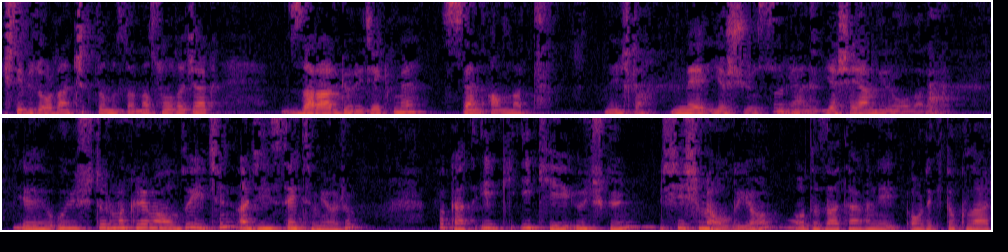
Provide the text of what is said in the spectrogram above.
İşte biz oradan çıktığımızda nasıl olacak? Zarar görecek mi? Sen anlat Necla. Ne yaşıyorsun yani yaşayan biri olarak? Ee, uyuşturma kremi olduğu için acı hissetmiyorum. Fakat ilk 2-3 gün şişme oluyor. O da zaten hani oradaki dokular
